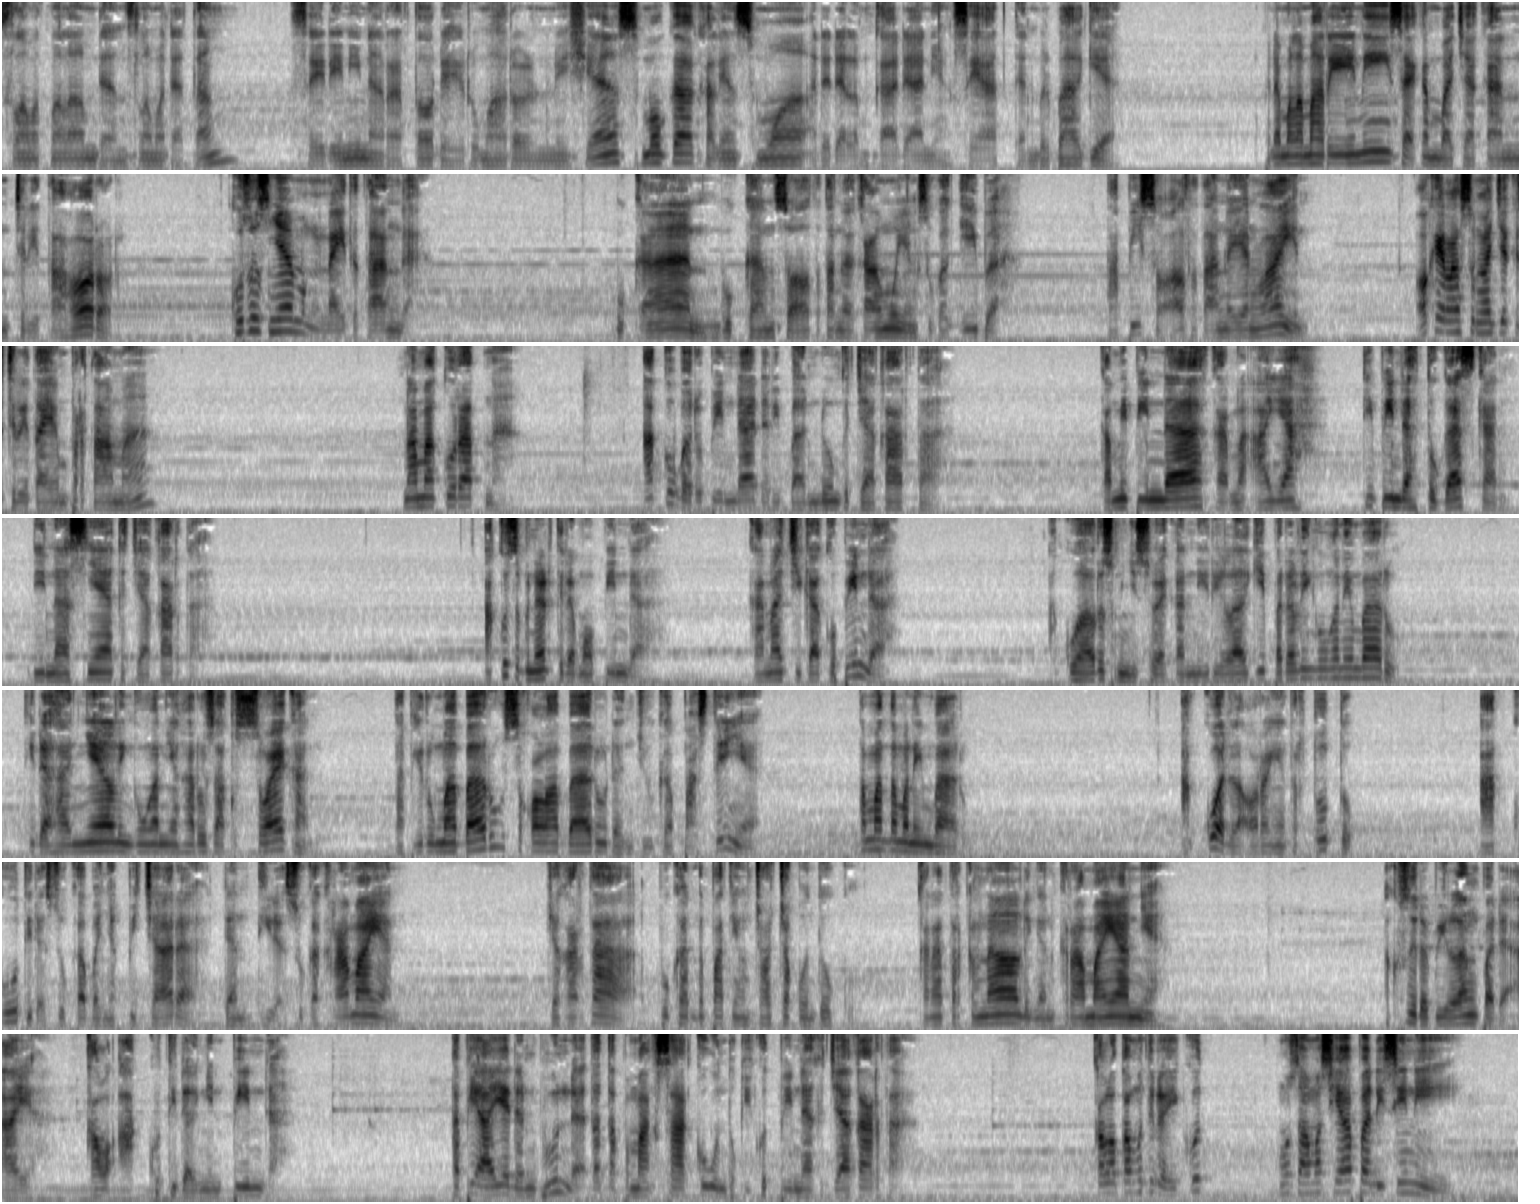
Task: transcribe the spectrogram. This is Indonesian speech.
Selamat malam dan selamat datang. Saya Denny narator dari Rumah Horor Indonesia. Semoga kalian semua ada dalam keadaan yang sehat dan berbahagia. Pada malam hari ini saya akan membacakan cerita horor, khususnya mengenai tetangga. Bukan, bukan soal tetangga kamu yang suka gibah, tapi soal tetangga yang lain. Oke, langsung aja ke cerita yang pertama. Namaku Ratna. Aku baru pindah dari Bandung ke Jakarta. Kami pindah karena ayah dipindah tugaskan dinasnya ke Jakarta. Aku sebenarnya tidak mau pindah, karena jika aku pindah, aku harus menyesuaikan diri lagi pada lingkungan yang baru. Tidak hanya lingkungan yang harus aku sesuaikan, tapi rumah baru, sekolah baru, dan juga pastinya teman-teman yang baru. Aku adalah orang yang tertutup Aku tidak suka banyak bicara dan tidak suka keramaian. Jakarta bukan tempat yang cocok untukku karena terkenal dengan keramaiannya. Aku sudah bilang pada ayah kalau aku tidak ingin pindah. Tapi ayah dan bunda tetap memaksaku untuk ikut pindah ke Jakarta. Kalau kamu tidak ikut, mau sama siapa di sini?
